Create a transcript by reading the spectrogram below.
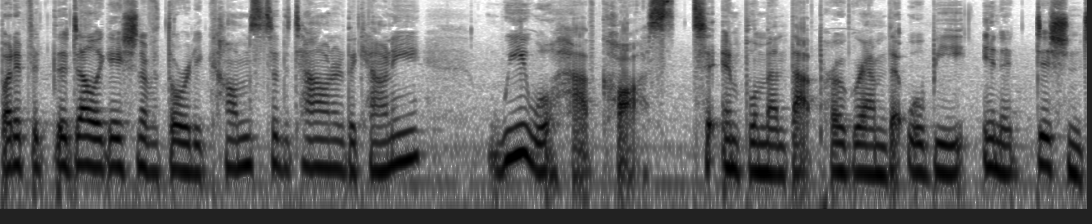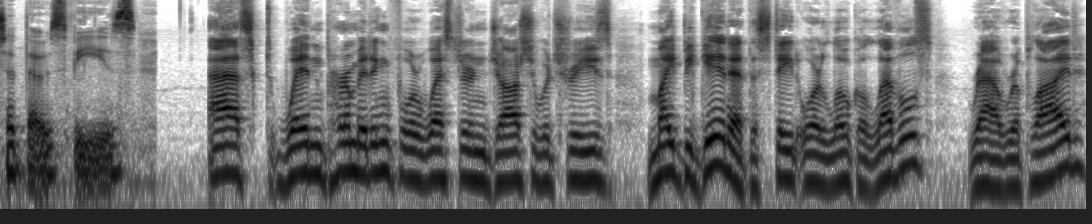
But if it, the delegation of authority comes to the town or the county, we will have costs to implement that program that will be in addition to those fees. Asked when permitting for Western Joshua trees might begin at the state or local levels, Rowe replied,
